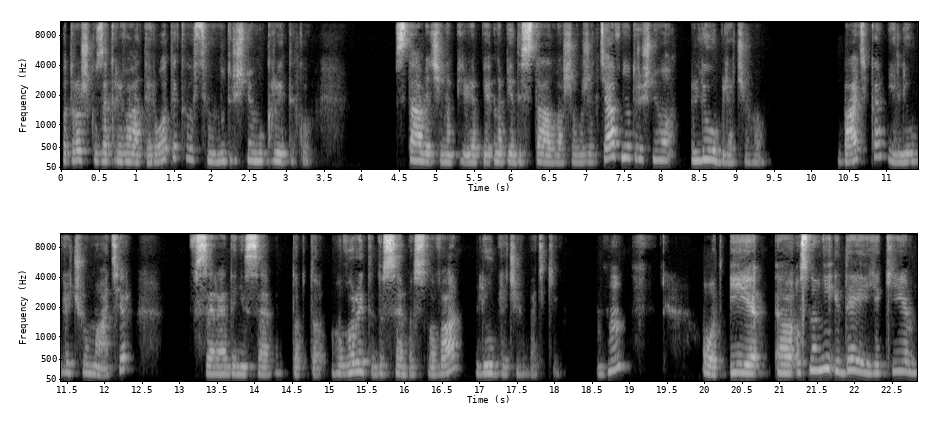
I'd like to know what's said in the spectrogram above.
потрошку закривати ротика ось цьому внутрішньому критику, ставлячи на п'єдестал вашого життя внутрішнього люблячого батька і люблячу матір всередині себе. Тобто говорити до себе слова люблячих батьків. Угу. От, і е, основні ідеї, які е,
